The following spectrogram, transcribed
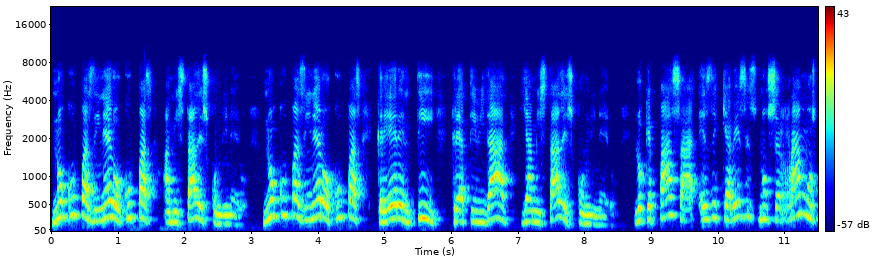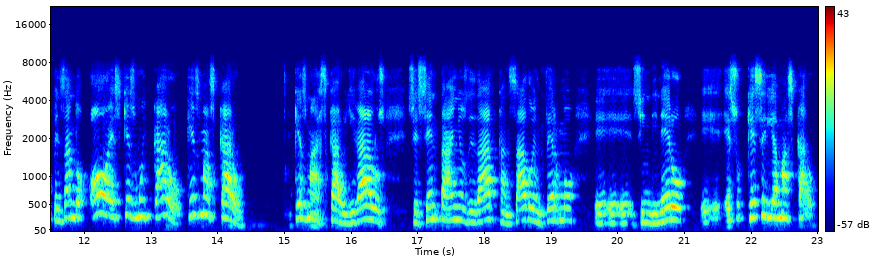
No ocupas dinero, ocupas amistades con dinero. No ocupas dinero, ocupas creer en ti, creatividad y amistades con dinero. Lo que pasa es de que a veces nos cerramos pensando, oh, es que es muy caro. ¿Qué es más caro? ¿Qué es más caro? Llegar a los 60 años de edad, cansado, enfermo, eh, eh, eh, sin dinero, eso, ¿qué sería más caro?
